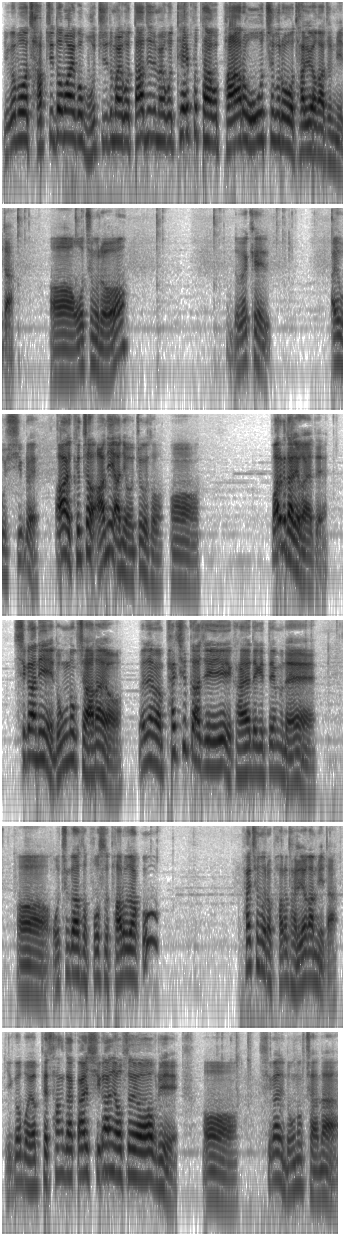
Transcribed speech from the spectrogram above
이거 뭐 잡지도 말고 묻지도 말고 따지도 말고 텔포트하고 바로 5층으로 달려가 줍니다. 어 5층으로 왜 이렇게 아이고 씨부래 아 근처 아니 아니 어쩌고서. 어. 빠르게 달려가야 돼. 시간이 녹록지 않아요. 왜냐면 8층까지 가야 되기 때문에 어 5층 가서 보스 바로 잡고 8층으로 바로 달려갑니다. 이거 뭐 옆에 상자 깔 시간이 없어요 우리. 어 시간이 녹록지 않아.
